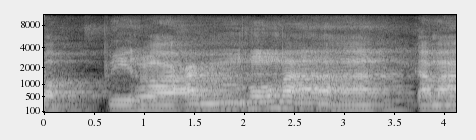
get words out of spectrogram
রব্বির কামা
